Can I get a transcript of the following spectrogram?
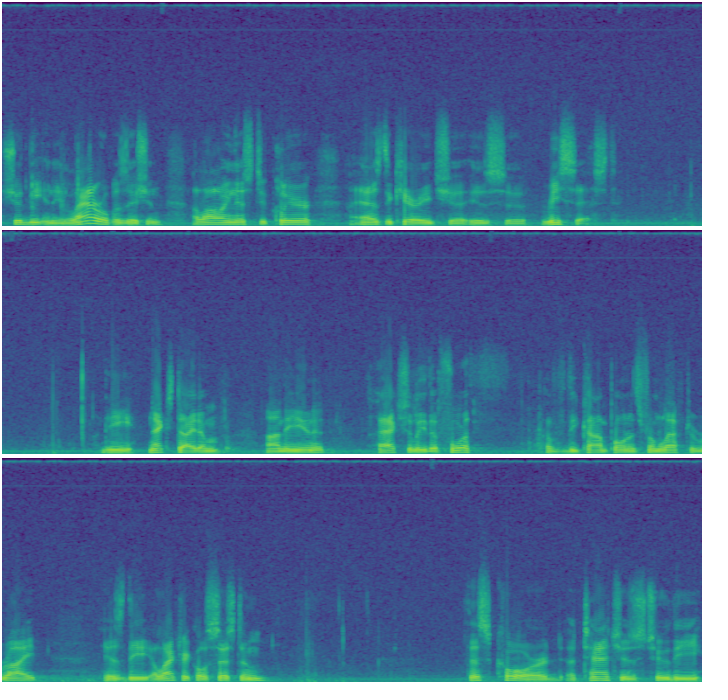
should be in a lateral position, allowing this to clear as the carriage uh, is uh, recessed. The next item on the unit, actually the fourth of the components from left to right, is the electrical system. This cord attaches to the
